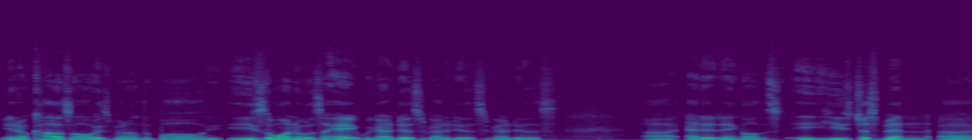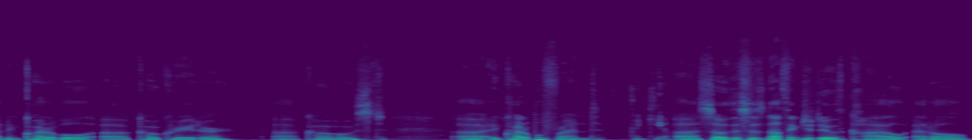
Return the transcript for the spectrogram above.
you know, Kyle's always been on the ball. He, he's the one who was like, "Hey, we gotta do this. We gotta do this. We gotta do this." Uh, editing all this. He, he's just been uh, an incredible uh, co-creator, uh, co-host, uh, an incredible friend. Thank you. Uh, so this has nothing to do with Kyle at all.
